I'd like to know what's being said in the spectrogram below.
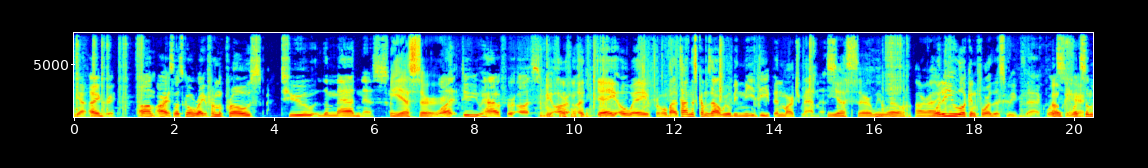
it. Yeah, I agree. Um. All right. So let's go right from the pros to the madness. Yes, sir. What do you have for us? We are a day away from. Well, by the time this comes out, we will be knee deep in March Madness. Yes, sir. We will. All right. What are you looking for this week, Zach? What's Okay. what's some?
